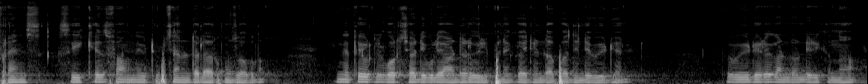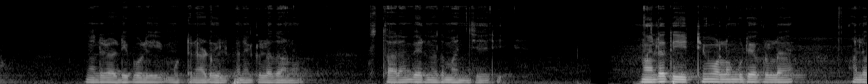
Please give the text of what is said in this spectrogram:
friends C K S farm YouTube ചാനലിൽ എല്ലാവർക്കും സ്വാഗതം. ഇന്നത്തെ വീട്ടിൽ കുറച്ച് അടിപൊളി ആടുകൾ വിൽപ്പനയ്ക്കായിട്ടുണ്ട് അപ്പോൾ അതിന്റെ വീഡിയോ ഇപ്പോൾ വീഡിയോയിൽ കണ്ടുകൊണ്ടിരിക്കുന്ന നല്ലൊരു അടിപൊളി മുട്ടനാട് വിൽപ്പനയ്ക്കുള്ളതാണ്. സ്ഥലം വരുന്നത് മഞ്ചേരി. നല്ല തീറ്റയും വെള്ളം കൂടിയൊക്കെ ഉള്ള നല്ല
